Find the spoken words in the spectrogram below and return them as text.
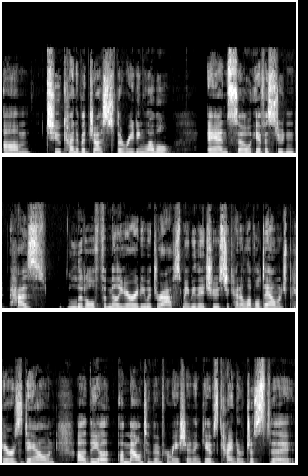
um, to kind of adjust the reading level. And so if a student has little familiarity with drafts, maybe they choose to kind of level down, which pares down uh, the uh, amount of information and gives kind of just the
